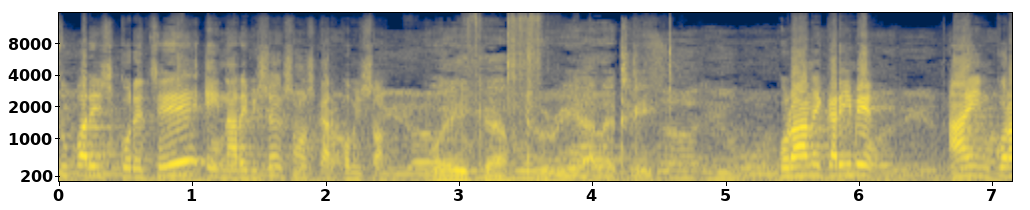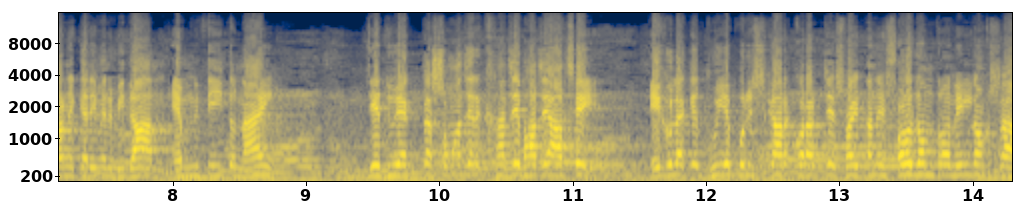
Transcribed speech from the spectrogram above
সুপারিশ করেছে এই নারী বিষয়ক সংস্কার কমিশন. কোরআনে কারিমের আইন কোরআনে কারিমের বিধান এমনিতেই তো নাই। যে দু একটা সমাজের খাঁজে ভাজে আছে এগুলাকে ধুয়ে পরিষ্কার করার যে শয়তানের ষড়যন্ত্র নীলনকশা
